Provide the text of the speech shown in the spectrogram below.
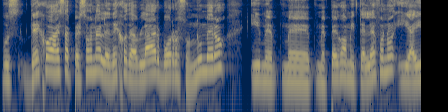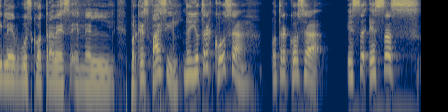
pues, dejo a esa persona, le dejo de hablar, borro su número y me, me- me pego a mi teléfono y ahí le busco otra vez en el... Porque es fácil. No, y otra cosa, otra cosa, esa- esas,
